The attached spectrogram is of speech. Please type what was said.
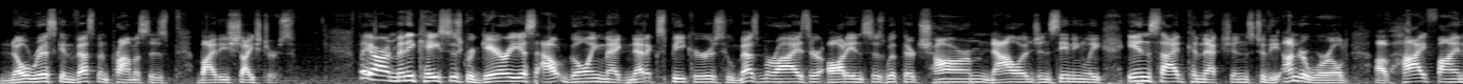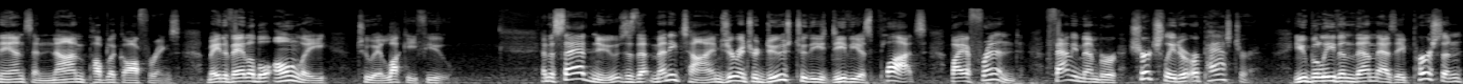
no risk investment promises by these shysters. They are, in many cases, gregarious, outgoing, magnetic speakers who mesmerize their audiences with their charm, knowledge, and seemingly inside connections to the underworld of high finance and non public offerings, made available only to a lucky few. And the sad news is that many times you're introduced to these devious plots by a friend, family member, church leader, or pastor. You believe in them as a person,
